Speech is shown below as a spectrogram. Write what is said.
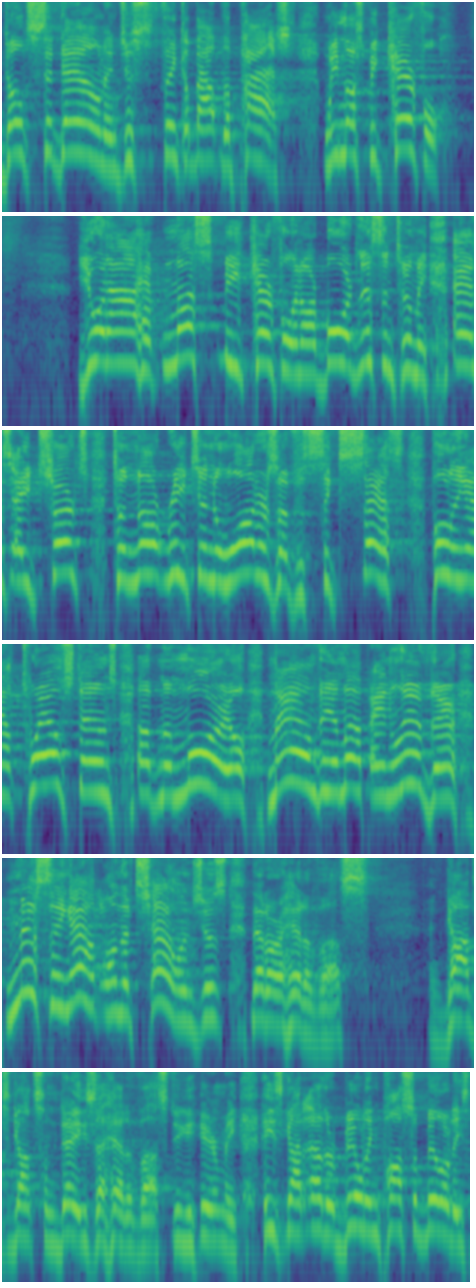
Don't sit down and just think about the past. We must be careful. You and I have must be careful in our board, listen to me, as a church to not reach in the waters of success, pulling out 12 stones of memorial, mound them up, and live there, missing out on the challenges that are ahead of us. And God's got some days ahead of us. Do you hear me? He's got other building possibilities,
